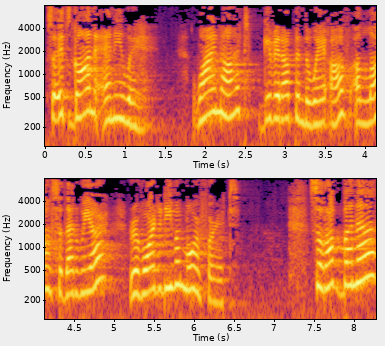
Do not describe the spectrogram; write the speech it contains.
So it's gone anyway. Why not give it up in the way of Allah so that we are rewarded even more for it? So رَبَّنَا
